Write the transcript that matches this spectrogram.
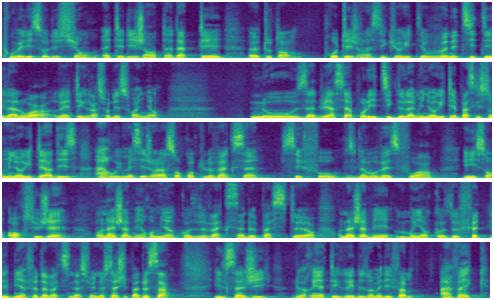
trouver des solutions intelligentes, adaptées, euh, tout en protégeant la sécurité. Vous venez de citer la loi réintégration des soignants nos adversaires politiques de la minorité, parce qu'ils sont minoritaires, disent Ah oui, mais ces gens-là sont contre le vaccin. C'est faux, c'est de la mauvaise foi, et ils sont hors sujet. On n'a jamais remis en cause le vaccin de Pasteur, on n'a jamais mis en cause le fait, les bienfaits de la vaccination. Il ne s'agit pas de ça. Il s'agit de réintégrer des hommes et des femmes avec,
